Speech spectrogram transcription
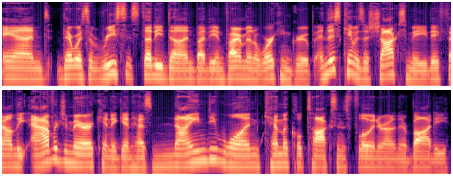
And there was a recent study done by the Environmental Working Group, and this came as a shock to me. They found the average American, again, has 91 chemical toxins flowing around in their body.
